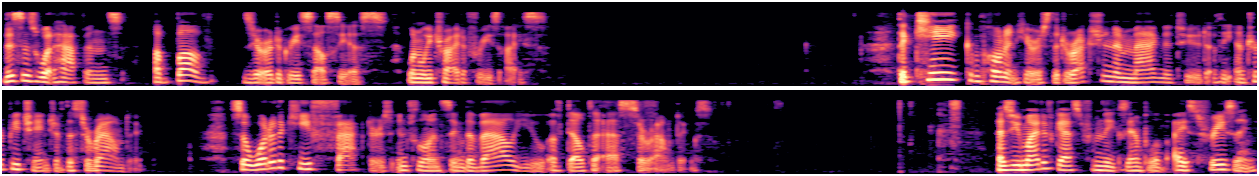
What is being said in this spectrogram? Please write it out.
This is what happens above 0 degrees Celsius when we try to freeze ice. The key component here is the direction and magnitude of the entropy change of the surrounding. So what are the key factors influencing the value of delta S surroundings? As you might have guessed from the example of ice freezing,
